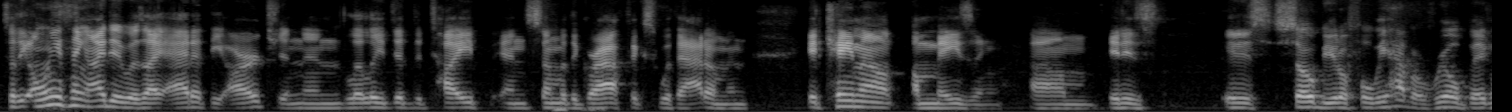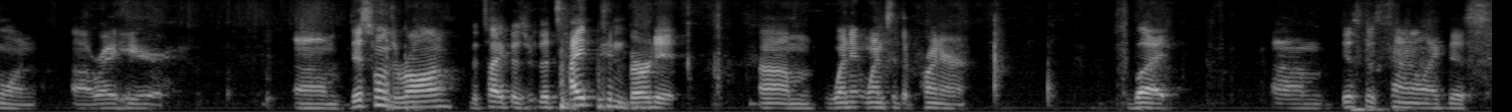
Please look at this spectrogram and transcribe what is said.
So the only thing I did was I added the arch, and then Lily did the type and some of the graphics with Adam, and it came out amazing. Um, it is it is so beautiful. We have a real big one uh, right here. Um, this one's wrong. The type is the type converted um, when it went to the printer, but um, this was kind of like this.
